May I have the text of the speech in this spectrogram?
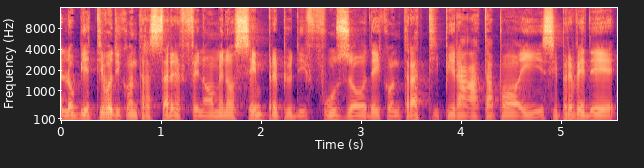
l'obiettivo di contrastare il fenomeno sempre più diffuso dei contratti pirata, poi si prevede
